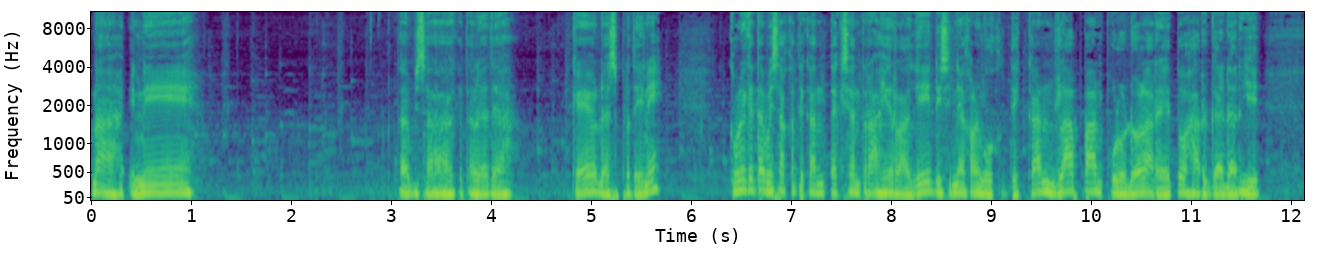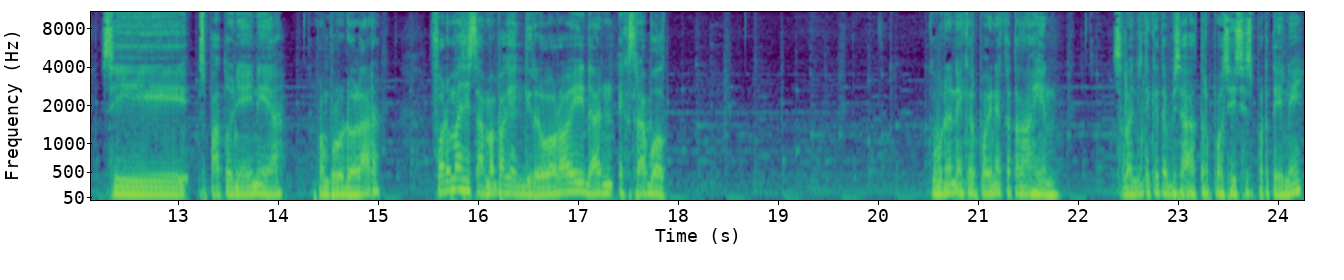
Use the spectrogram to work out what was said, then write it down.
Nah, ini kita bisa kita lihat ya. Oke, udah seperti ini. Kemudian kita bisa ketikkan teks yang terakhir lagi. Di sini akan gue ketikkan 80 dolar yaitu harga dari si sepatunya ini ya, 80 dolar. Font masih sama pakai Gilroy dan Extra Bold. Kemudian anchor pointnya ketengahin. Selanjutnya kita bisa atur posisi seperti ini.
